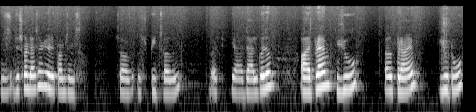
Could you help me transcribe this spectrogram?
This, this one doesn't really come in speed solving. But yeah, the algorithm R prime U L prime U2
